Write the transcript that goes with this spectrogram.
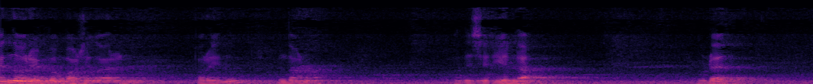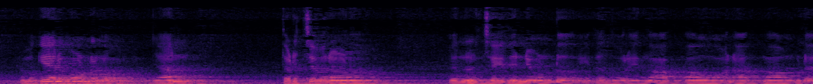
എന്ന് പറയുമ്പോൾ ഭാഷകാരൻ പറയുന്നു എന്താണ്? അത് ശരിയല്ല. ഇവിടെ നമുക്ക് ഈ അനുഭവം ഉണ്ടല്ലോ. ഞാൻ തടിച്ചവനാണ് എന്നിൽ ചൈതന്യമുണ്ട്. ഇതെന്ന് പറയുന്ന ആത്മാവും അനാത്മാവും കൂടെ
